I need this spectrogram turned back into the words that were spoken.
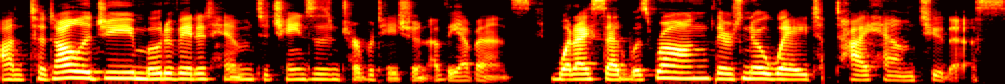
odontology motivated him to change his interpretation of the evidence. What I said was wrong. There's no way to tie him to this.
